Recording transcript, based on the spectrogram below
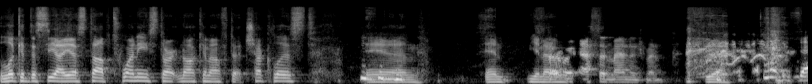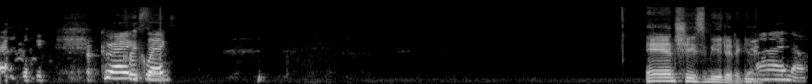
Look at the CIS top 20, start knocking off that checklist and and you Start know, with asset management. yeah. exactly. Craig Quick says, wins. And she's muted again. I know.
